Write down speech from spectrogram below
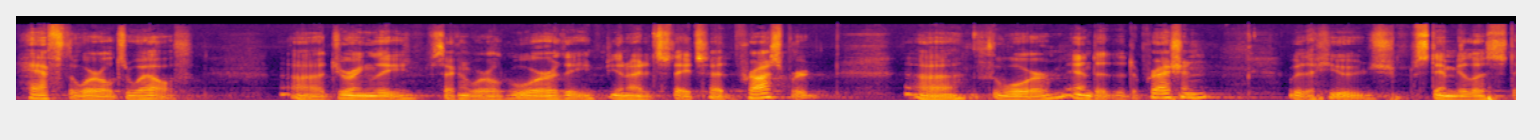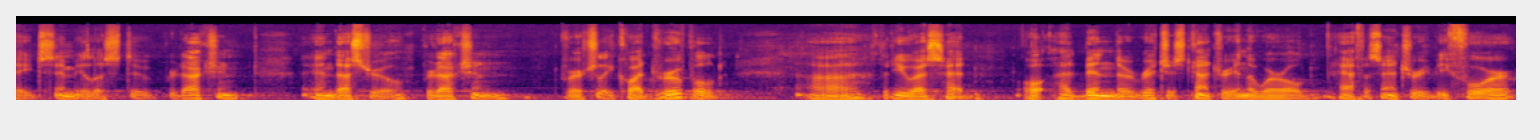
half the world's wealth. Uh, during the Second World War, the United States had prospered. Uh, the war ended the Depression with a huge stimulus, state stimulus to production. Industrial production virtually quadrupled. Uh, the U.S. had had been the richest country in the world half a century before,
